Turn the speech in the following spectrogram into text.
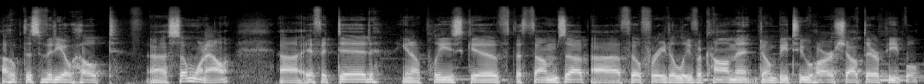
I hope this video helped uh, someone out. Uh, if it did, you know, please give the thumbs up. Uh, feel free to leave a comment. Don't be too harsh out there, people.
